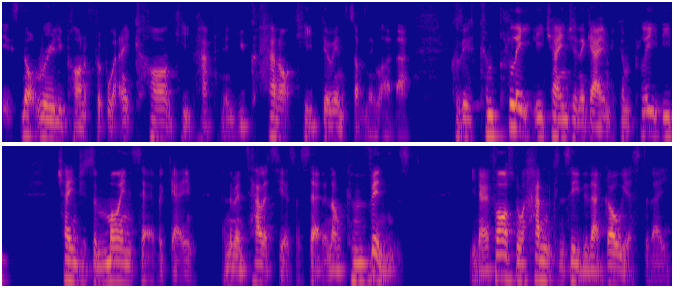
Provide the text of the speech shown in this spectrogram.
it's not really part of football, and it can't keep happening. You cannot keep doing something like that because it's completely changing the game. It completely changes the mindset of a game and the mentality, as I said. And I'm convinced you know, if Arsenal hadn't conceded that goal yesterday,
